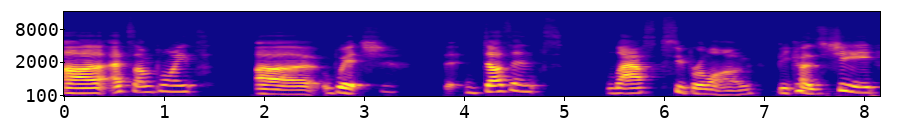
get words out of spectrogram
uh at some point uh which doesn't last super long because she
